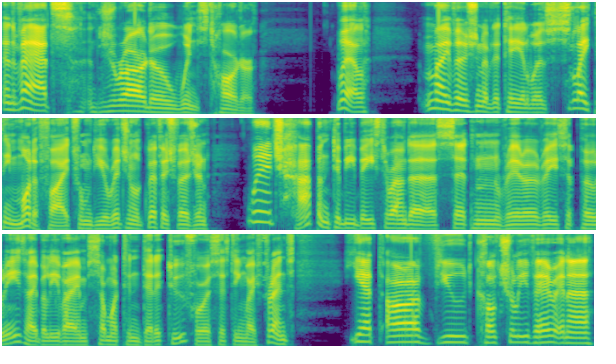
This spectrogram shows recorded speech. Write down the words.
And that, Gerardo winced harder. Well, my version of the tale was slightly modified from the original Griffish version, which happened to be based around a certain rarer race of ponies I believe I am somewhat indebted to for assisting my friends, yet are viewed culturally there in a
